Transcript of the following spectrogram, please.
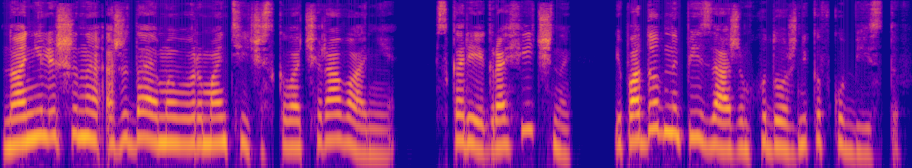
но они лишены ожидаемого романтического очарования, скорее графичны и подобны пейзажам художников-кубистов.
